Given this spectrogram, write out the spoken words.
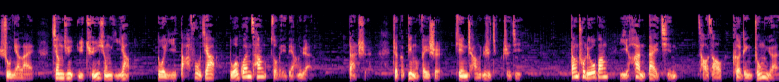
数年来，将军与群雄一样，多以打富家、夺官仓作为粮源，但是。这个并非是天长日久之计。当初刘邦以汉代秦，曹操克定中原，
